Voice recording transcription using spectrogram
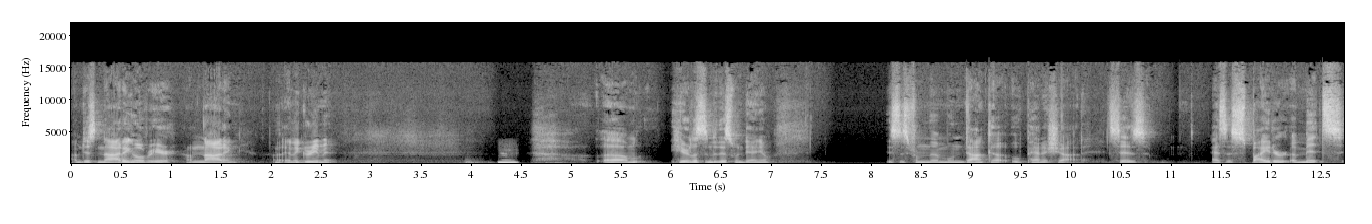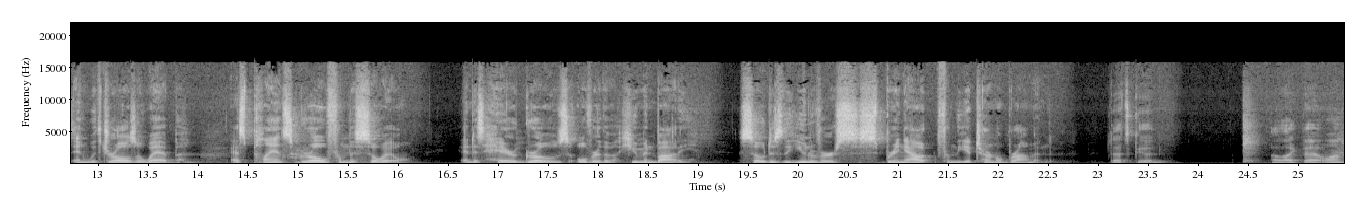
I'm just nodding over here. I'm nodding uh, in agreement. Um, here, listen to this one, Daniel. This is from the Mundaka Upanishad. It says, As a spider emits and withdraws a web, as plants grow from the soil, and as hair grows over the human body, so does the universe spring out from the eternal Brahman. That's good. I like that one.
